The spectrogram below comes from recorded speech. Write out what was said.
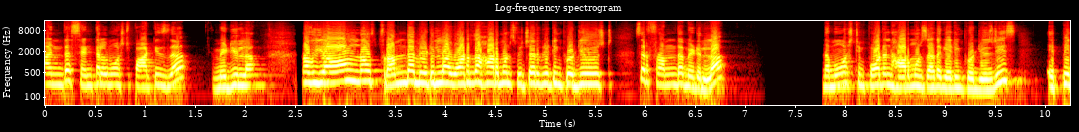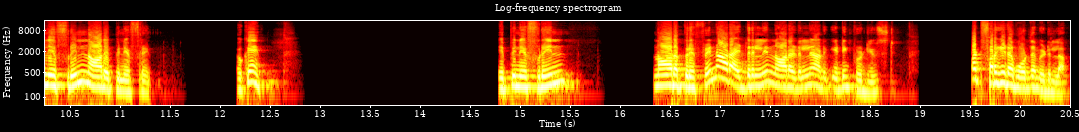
and the centralmost part is the medulla. Now we all know from the medulla what are the hormones which are getting produced? Sir, from the medulla, the most important hormones that are getting produced is epinephrine or epinephrine. Okay. Epinephrine, norepinephrine or adrenaline, noradrenaline are getting produced. But forget about the medulla.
